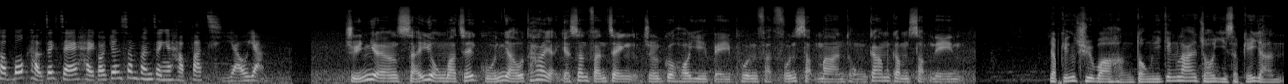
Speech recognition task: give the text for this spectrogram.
確保求職者係嗰張身份證嘅合法持有人。轉讓、使用或者管有他人嘅身份證，最高可以被判罰款十萬同監禁十年。入境處話行動已經拉咗二十幾人，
